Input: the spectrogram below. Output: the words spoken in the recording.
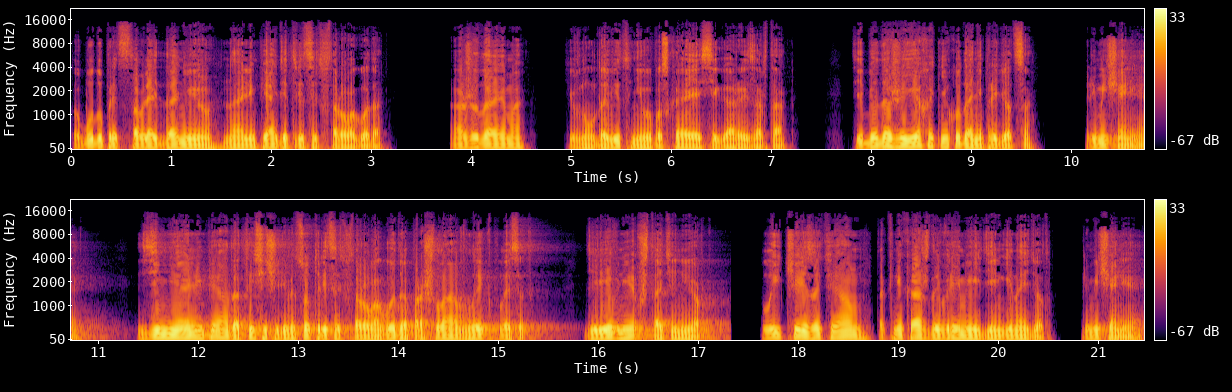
то буду представлять Данию на Олимпиаде 32 года. Ожидаемо, кивнул Давид, не выпуская сигары изо рта. Тебе даже ехать никуда не придется. Примечание. Зимняя Олимпиада 1932 года прошла в Лейк-Плэсиде, деревне в штате Нью-Йорк. Плыть через океан так не каждый время и деньги найдет. Примечание.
